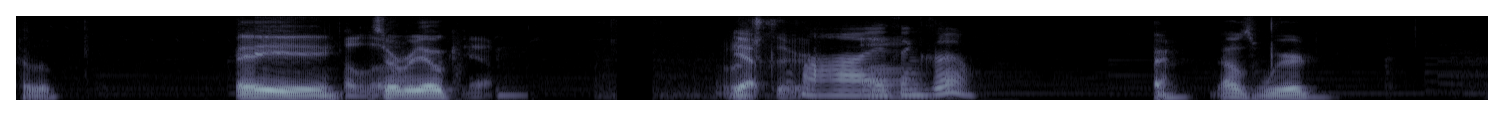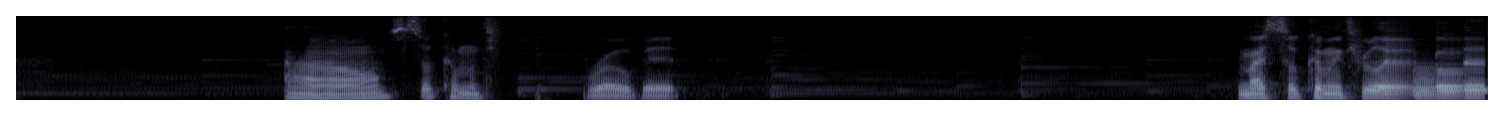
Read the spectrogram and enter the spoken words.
Hello. Hey, Hello? is everybody okay? Yeah. Yep. clear. I oh. think so. That was weird. Oh, I'm still coming through Robit. Am I still coming through like Robit?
